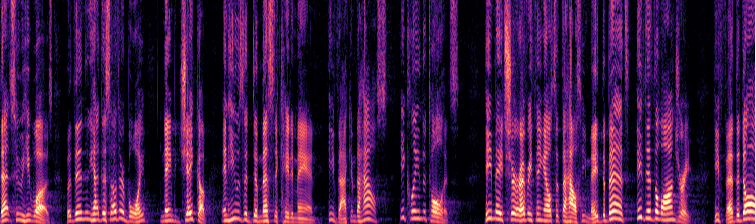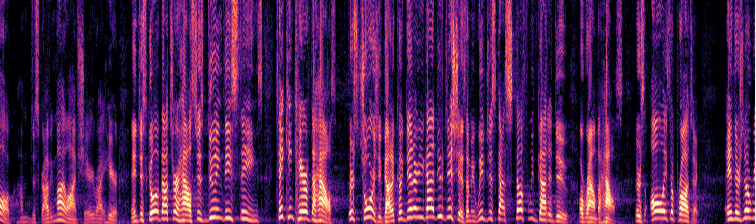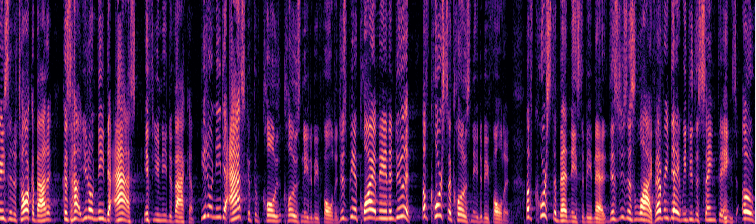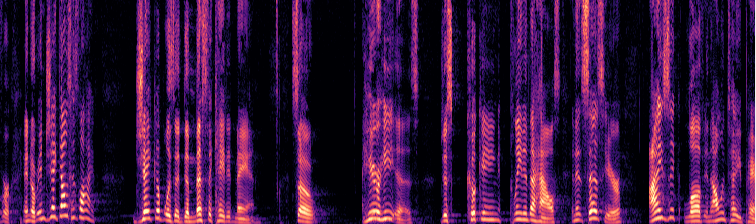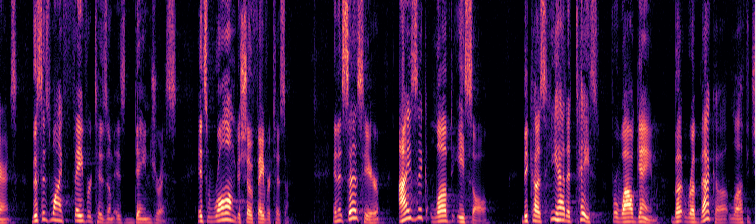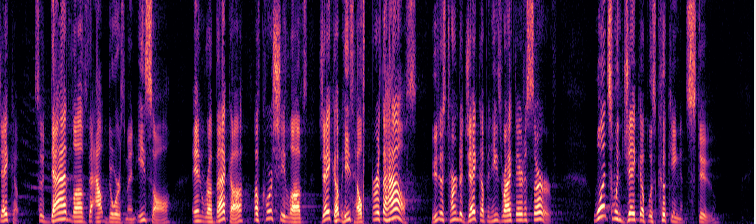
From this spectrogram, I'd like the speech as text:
That's who he was. But then we had this other boy named Jacob, and he was a domesticated man. He vacuumed the house, he cleaned the toilets, he made sure everything else at the house, he made the beds, he did the laundry. He fed the dog. I'm describing my life, Sherry, right here. And just go about your house, just doing these things, taking care of the house. There's chores. You've got to cook dinner, You've got to do dishes. I mean, we've just got stuff we've got to do around the house. There's always a project. And there's no reason to talk about it because you don't need to ask if you need to vacuum. You don't need to ask if the clothes, clothes need to be folded. Just be a quiet man and do it. Of course, the clothes need to be folded. Of course, the bed needs to be made. This is just life. Every day we do the same things over and over. And Jake, that was his life. Jacob was a domesticated man. So here he is, just cooking, cleaning the house. And it says here, Isaac loved, and I want to tell you, parents, this is why favoritism is dangerous. It's wrong to show favoritism. And it says here Isaac loved Esau because he had a taste for wild game, but Rebekah loved Jacob. So dad loves the outdoorsman, Esau, and Rebekah, of course, she loves Jacob. He's helping her at the house. You just turn to Jacob, and he's right there to serve. Once, when Jacob was cooking stew,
